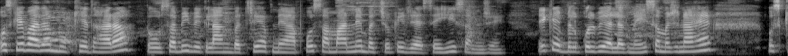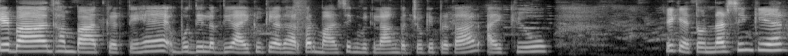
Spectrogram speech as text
उसके बाद है मुख्य धारा तो सभी विकलांग बच्चे अपने आप को सामान्य बच्चों के जैसे ही समझें। ठीक है, बिल्कुल भी अलग नहीं समझना है। उसके बाद हम बात करते हैं बुद्धि लब्धि आईक्यू के आधार पर मानसिक विकलांग बच्चों के प्रकार। आईक्यू ठीक है तो नर्सिंग केयर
